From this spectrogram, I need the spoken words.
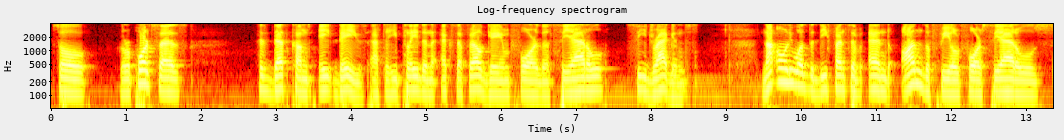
So the report says his death comes eight days after he played in the XFL game for the Seattle Sea Dragons. Not only was the defensive end on the field for Seattle's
